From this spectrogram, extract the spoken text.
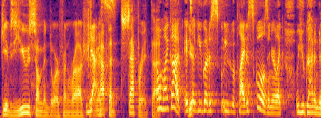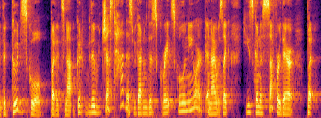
gives you some endorphin rush. And You have to separate that. Oh my God. It's like you go to school, you apply to schools and you're like, oh, you got into the good school, but it's not good. We just had this. We got into this great school in New York. And I was like, he's going to suffer there. But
